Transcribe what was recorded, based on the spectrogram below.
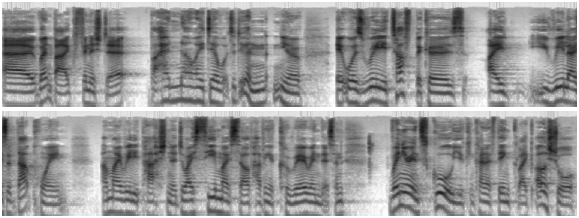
uh, went back, finished it, but I had no idea what to do. And, you know, it was really tough because I, you realize at that point, am I really passionate? Do I see myself having a career in this? And when you're in school, you can kind of think like, oh, sure,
